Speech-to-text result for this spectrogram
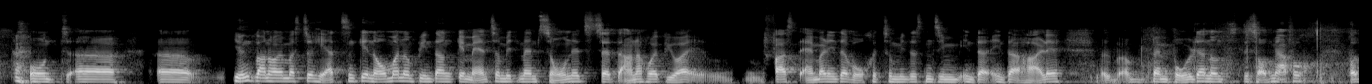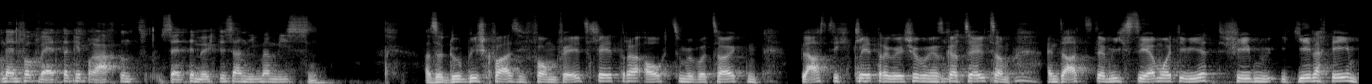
Und äh, äh, irgendwann habe ich mir es zu Herzen genommen und bin dann gemeinsam mit meinem Sohn jetzt seit eineinhalb Jahren fast einmal in der Woche zumindest in, in, der, in der Halle äh, beim Bouldern und das hat mir einfach, hat mir einfach weitergebracht und seitdem möchte ich es auch nicht mehr missen. Also du bist quasi vom Felskletterer auch zum überzeugten Plastikkletterer ist übrigens ganz seltsam. Ein Satz, der mich sehr motiviert. Je nachdem,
